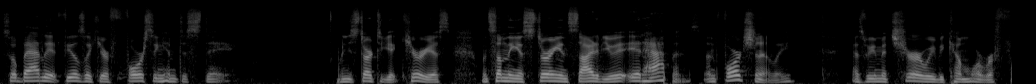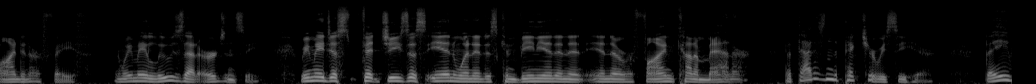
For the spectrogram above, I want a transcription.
so badly it feels like you're forcing him to stay? When you start to get curious, when something is stirring inside of you, it, it, happens. Unfortunately, as we mature, we become more refined in our faith, and we may lose that urgency. We may just fit Jesus in when it is convenient and in, a refined kind of manner. But that isn't the picture we see here. They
